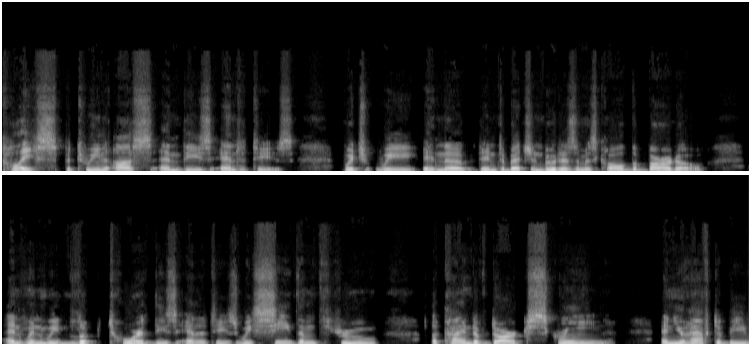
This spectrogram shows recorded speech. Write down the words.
place between us and these entities which we in the in Tibetan Buddhism is called the bardo. And when we look toward these entities, we see them through a kind of dark screen. And you have to be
